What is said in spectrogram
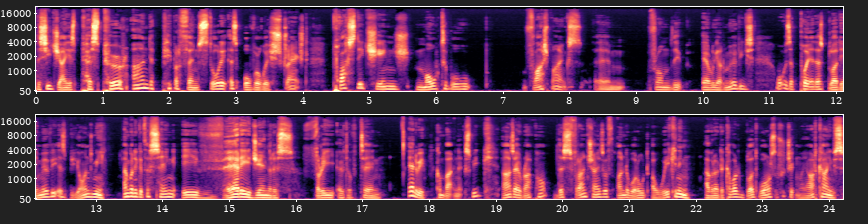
the CGI is piss poor, and the paper thin story is overly stretched. Plus, they change multiple flashbacks um, from the earlier movies. What was the point of this bloody movie is beyond me. I'm going to give this thing a very generous 3 out of 10. Anyway, come back next week as I wrap up this franchise with Underworld Awakening. I've already covered Blood Wars, so check my archives.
